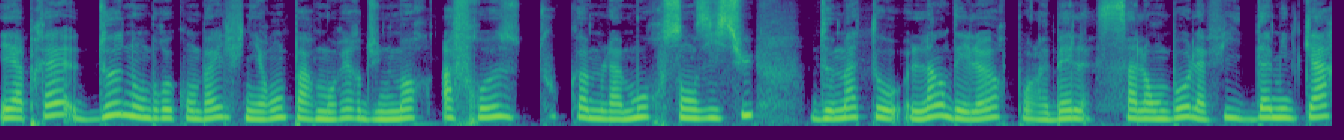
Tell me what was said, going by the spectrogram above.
Et après de nombreux combats, ils finiront par mourir d'une mort affreuse, tout comme l'amour sans issue de Mato, l'un des leurs, pour la belle Salambo, la fille d'Amilcar,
